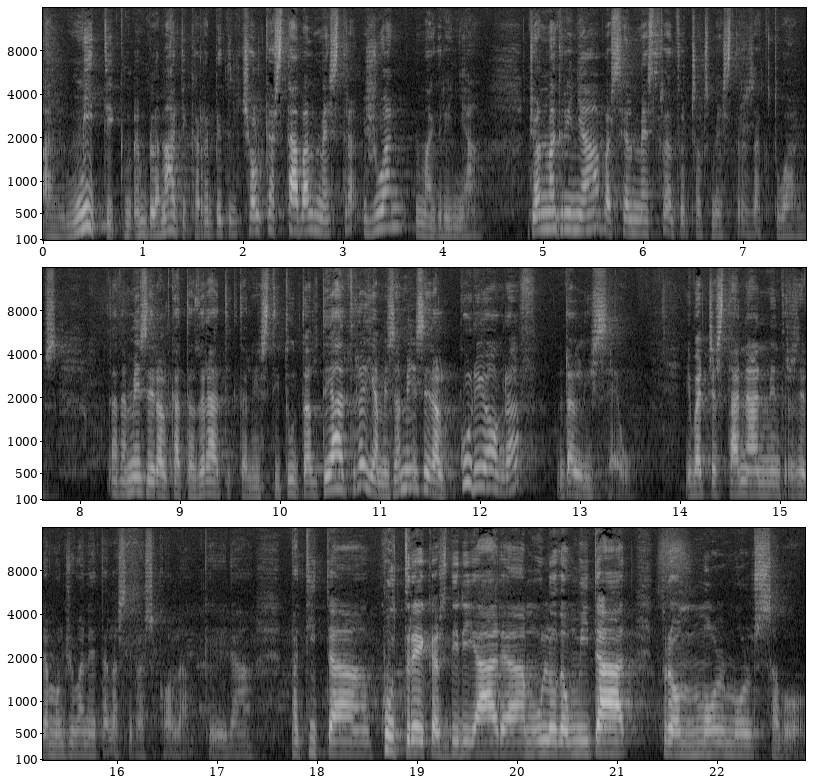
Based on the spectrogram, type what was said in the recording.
el mític, emblemàtic carrer Petritxol, que estava el mestre Joan Magrinyà. Joan Magrinyà va ser el mestre de tots els mestres actuals. A més, era el catedràtic de l'Institut del Teatre i, a més a més, era el coreògraf del Liceu. I vaig estar anant, mentre era molt joveneta, a la seva escola, que era petita, cutre, que es diria ara, amb olor d'humitat, però amb molt, molt sabor.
